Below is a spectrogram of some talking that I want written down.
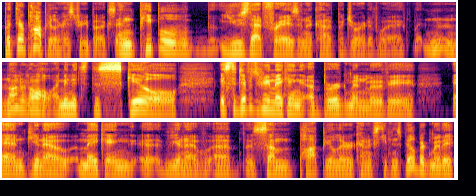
but they're popular history books, and people use that phrase in a kind of pejorative way. N- Not at all. I mean, it's the skill. It's the difference between making a Bergman movie and you know making uh, you know uh, some popular kind of Steven Spielberg movie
